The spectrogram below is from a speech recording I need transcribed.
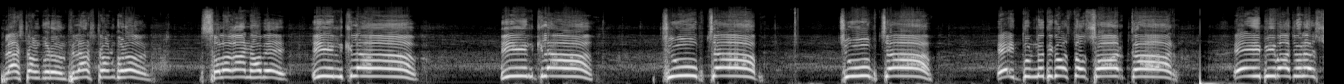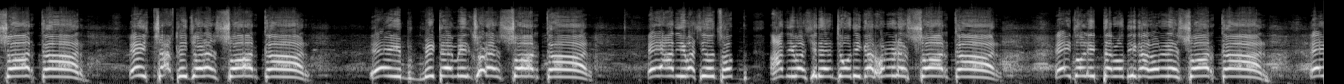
ফ্ল্যাশ অন করুন ফ্ল্যাশ অন করুন। স্লোগান হবে ইনক্লাব ইনক্লাব চুপচাপ চুপচাপ। এই দুর্নীতিগ্রস্ত সরকার, এই বিভাজনের সরকার, এই চাকরি চোরের সরকার, এই মিড মিল চোরের সরকার, এই আদিবাসী আদিবাসীদের যে অধিকার হরণের সরকার, এই দলিতদের অধিকার হরণের সরকার, এই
